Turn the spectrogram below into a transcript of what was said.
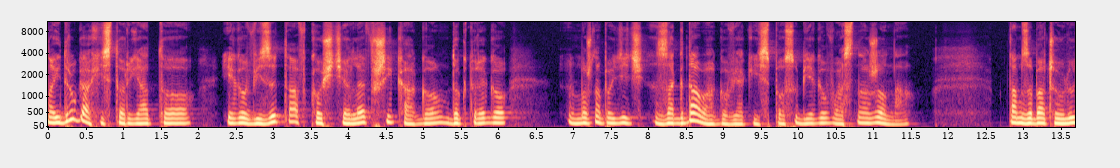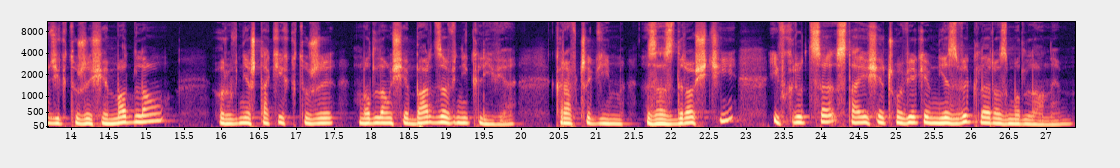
No i druga historia to jego wizyta w kościele w Chicago, do którego można powiedzieć zagnała go w jakiś sposób jego własna żona. Tam zobaczył ludzi, którzy się modlą, również takich, którzy modlą się bardzo wnikliwie. Krawczyk im zazdrości i wkrótce staje się człowiekiem niezwykle rozmodlonym.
